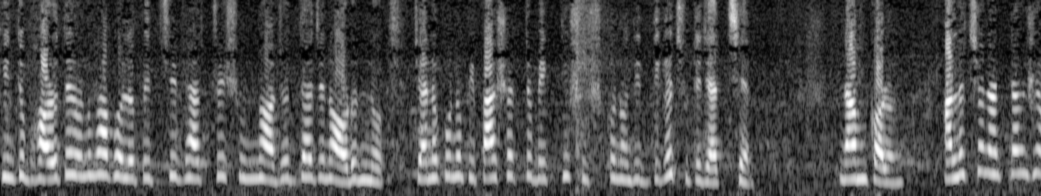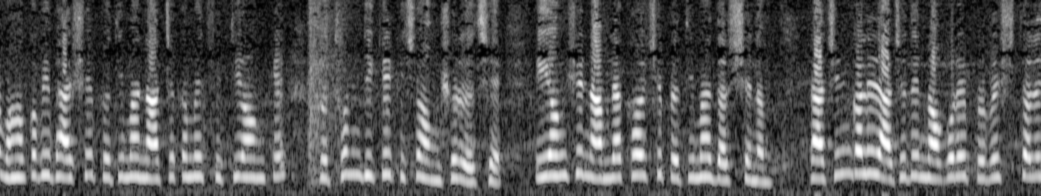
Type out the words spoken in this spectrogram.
কিন্তু ভরতের অনুভব হলো পিতৃভ্রাতৃ শূন্য অযোধ্যা যেন অরণ্য, যেন কোনো পিপাসার্থ ব্যক্তি শুষ্ক নদীর দিকে ছুটে যাচ্ছে। নামকরণ আলোচ্য নাট্যাংশে মহাকবি ভাষ্যের প্রতিমা নাট্যক্রমের তৃতীয় অঙ্কের প্রথম দিকে কিছু অংশ রয়েছে। এই অংশের নাম রাখা হয়েছে প্রতিমা দর্শনম। প্রাচীনকালে রাজাদের নগরের প্রবেশস্থলে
